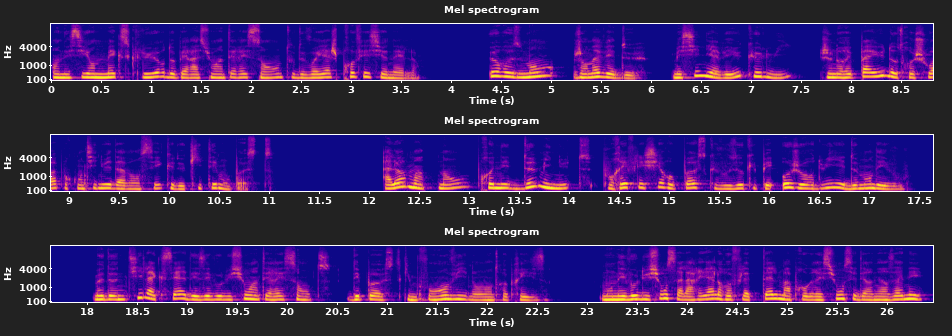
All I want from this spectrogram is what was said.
en essayant de m'exclure d'opérations intéressantes ou de voyages professionnels. Heureusement, j'en avais deux. Mais s'il n'y avait eu que lui, je n'aurais pas eu d'autre choix pour continuer d'avancer que de quitter mon poste. Alors maintenant, prenez deux minutes pour réfléchir au poste que vous occupez aujourd'hui et demandez-vous. Me donne-t-il accès à des évolutions intéressantes, des postes qui me font envie dans l'entreprise? Mon évolution salariale reflète-t-elle ma progression ces dernières années?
